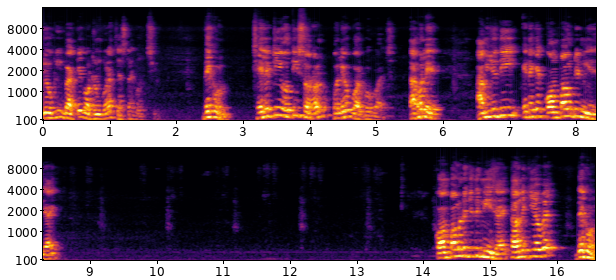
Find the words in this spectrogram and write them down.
যৌগিক বাক্যে গঠন করার চেষ্টা করছি। দেখুন ছেলেটি অতি সরল হলেও গর্ভবাজ তাহলে আমি যদি এটাকে কম্পাউন্ডে নিয়ে যাই কম্পাউন্ডে যদি নিয়ে যাই, তাহলে কি হবে? দেখুন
